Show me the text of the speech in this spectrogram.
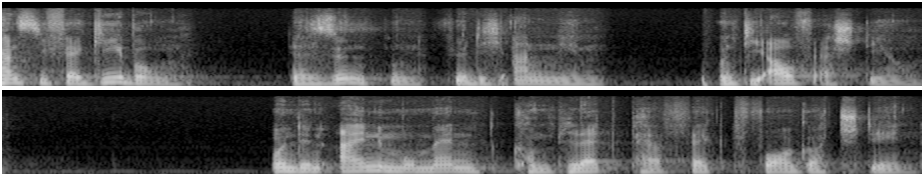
Kannst die Vergebung der Sünden für dich annehmen und die Auferstehung und in einem Moment komplett perfekt vor Gott stehen.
